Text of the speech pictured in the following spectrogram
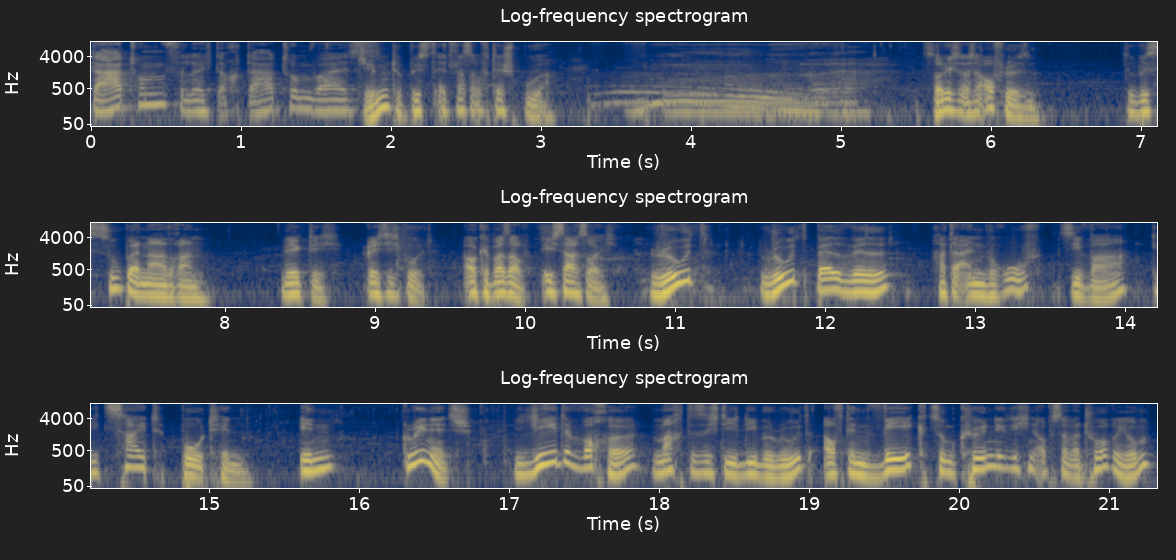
Datum, vielleicht auch Datum weiß. Jim, du bist etwas auf der Spur. Soll ich das auflösen? Du bist super nah dran. Wirklich, richtig gut. Okay, pass auf, ich sag's euch. Ruth, Ruth Belleville hatte einen Beruf. Sie war die Zeitbotin in Greenwich. Jede Woche machte sich die liebe Ruth auf den Weg zum königlichen Observatorium,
